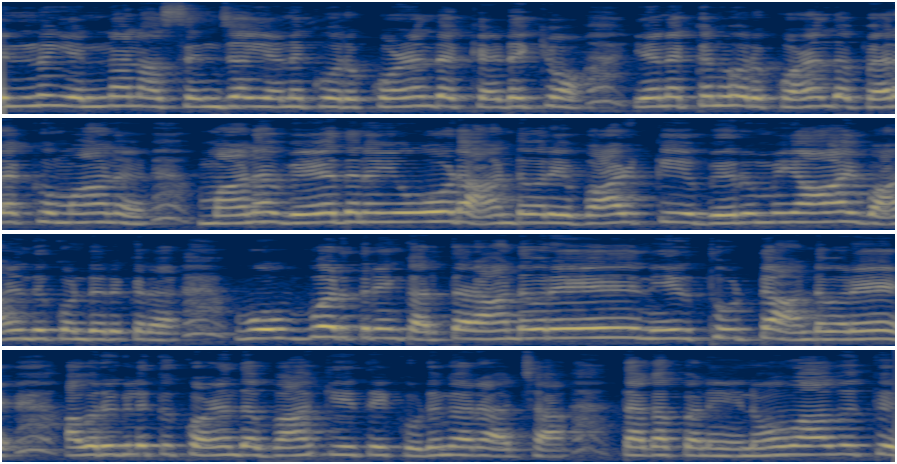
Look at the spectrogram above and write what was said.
என்ன என்ன நான் செஞ்சால் எனக்கு ஒரு குழந்தை கிடைக்கும் எனக்குன்னு ஒரு குழந்தை பிறக்குமான்னு மன வேதனையோடு ஆண்டவரை வாழ்க்கையை வெறுமையாய் வாழ்ந்து கொண்டிருக்கிற ஒவ்வொருத்தரையும் கர்த்தர் ஆண்டவரே நீர் தொட்டு ஆண்டவரே அவர்களுக்கு குழந்தை பாக்கியத்தை கொடுங்க ராஜா. தகப்பனே நோவாவுக்கு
